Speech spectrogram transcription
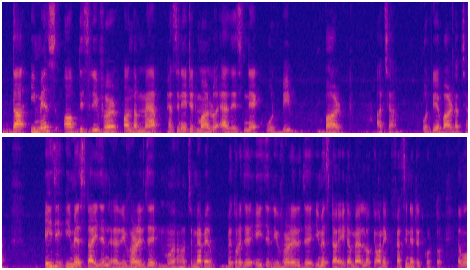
The image of this river on the map fascinated Marlowe as a snake would be bird. আচ্ছা would be a bird আচ্ছা। এই যে ইমেজটা এই যে রিভারের যে হচ্ছে ম্যাপের ভেতরে যে, এই যে রিভারের যে ইমেজটা এটা ম্যারলোকে অনেক ফ্যাসিনেটেড করতো। এবং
